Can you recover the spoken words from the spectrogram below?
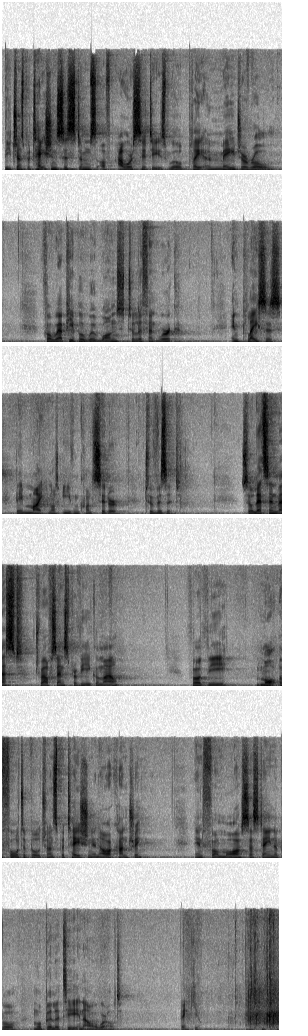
The transportation systems of our cities will play a major role for where people will want to live and work in places they might not even consider to visit. So let's invest 12 cents per vehicle mile for the more affordable transportation in our country and for more sustainable mobility in our world. Thank you. Thank you.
